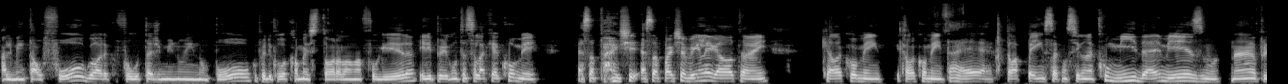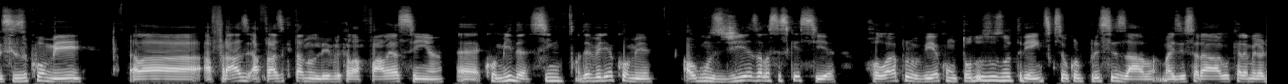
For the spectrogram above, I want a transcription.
alimentar o fogo, a hora que o fogo tá diminuindo um pouco, pra ele colocar uma história lá na fogueira. Ele pergunta se ela quer comer. Essa parte, essa parte é bem legal também. Que ela comenta, que ela comenta, é, que ela pensa consigo, né? Comida, é mesmo, né? Eu preciso comer. Ela, a frase, a frase que tá no livro que ela fala é assim, ó. É, comida? Sim, eu deveria comer. Alguns dias ela se esquecia. Rolora provia com todos os nutrientes que seu corpo precisava, mas isso era algo que era melhor,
